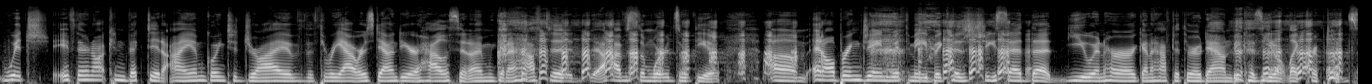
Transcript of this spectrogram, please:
which if they're not convicted, I am going to drive the 3 hours down to your house and I'm going to have to have some words with you. Um, and I'll bring Jane with me because she said that you and her are going to have to throw down because you don't like cryptids.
